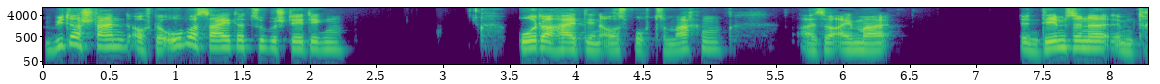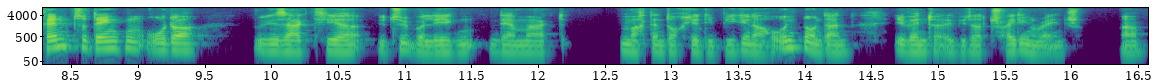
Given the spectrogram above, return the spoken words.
Widerstand auf der Oberseite zu bestätigen oder halt den Ausbruch zu machen. Also einmal in dem Sinne im Trend zu denken oder wie gesagt hier zu überlegen, der Markt macht dann doch hier die Biege nach unten und dann eventuell wieder Trading Range. Ja.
